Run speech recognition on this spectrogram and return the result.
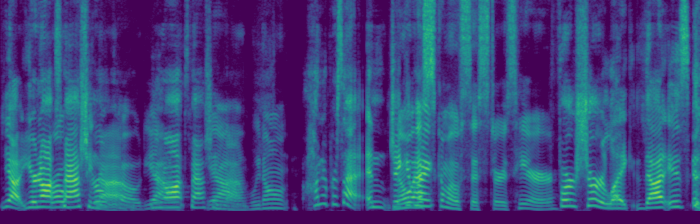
yeah, you're not bro- smashing girl them. code, yeah. You're not smashing yeah, them. we don't. Hundred percent. And Jacob no and I, Eskimo sisters here. for sure, like that is.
